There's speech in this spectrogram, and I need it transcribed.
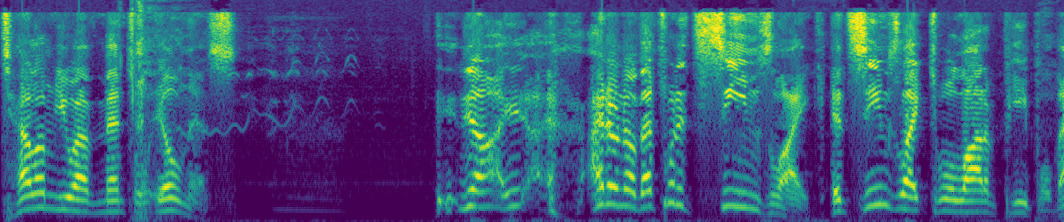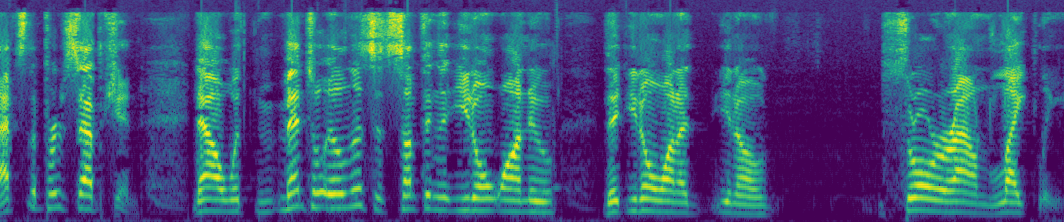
"Tell him you have mental illness." You know, I, I don't know. That's what it seems like. It seems like to a lot of people. That's the perception. Now, with mental illness, it's something that you don't want to that you don't want to you know throw around lightly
